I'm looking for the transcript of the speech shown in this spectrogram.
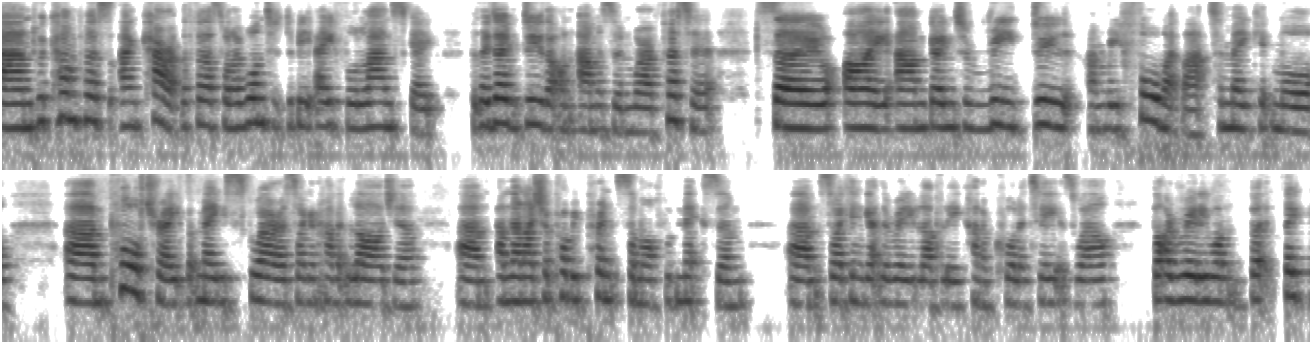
And with Compass and Carrot, the first one, I wanted it to be A4 landscape, but they don't do that on Amazon where I've put it. So I am going to redo and reformat that to make it more um, portrait, but maybe squarer so I can have it larger. Um, and then I should probably print some off with Mixam um, so I can get the really lovely kind of quality as well. But I really want, but they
